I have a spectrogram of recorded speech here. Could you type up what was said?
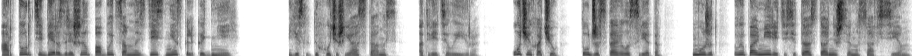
Артур тебе разрешил побыть со мной здесь несколько дней. «Если ты хочешь, я останусь», — ответила Ира. «Очень хочу», — тут же вставила Света. «Может, вы помиритесь, и ты останешься насовсем?»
